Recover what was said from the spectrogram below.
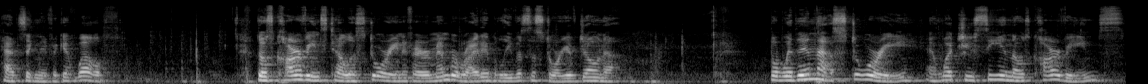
had significant wealth. Those carvings tell a story, and if I remember right, I believe it's the story of Jonah. But within that story and what you see in those carvings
